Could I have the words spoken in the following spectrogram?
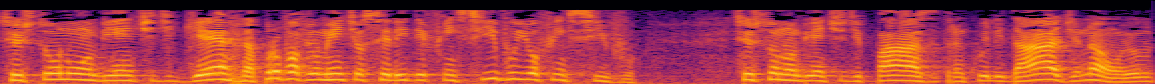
Se eu estou num ambiente de guerra, provavelmente eu serei defensivo e ofensivo. Se eu estou num ambiente de paz, de tranquilidade, não, eu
